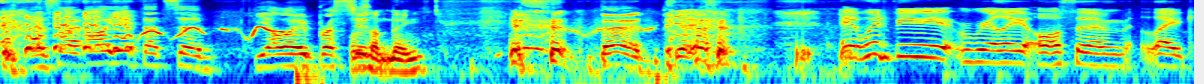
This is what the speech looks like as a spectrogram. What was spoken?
And it's like, oh yeah, that's a Or yellow-breasted something. bird. It would be really awesome, like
